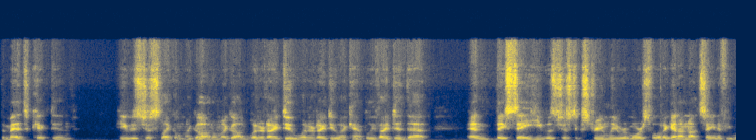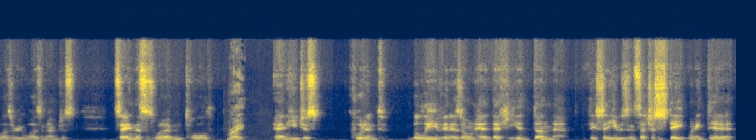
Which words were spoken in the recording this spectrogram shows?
the meds kicked in he was just like oh my god oh my god what did i do? What did i do? I can't believe i did that. And they say he was just extremely remorseful. And again i'm not saying if he was or he wasn't. I'm just saying this is what i've been told. Right. and he just couldn't believe in his own head that he had done that. They say he was in such a state when he did it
